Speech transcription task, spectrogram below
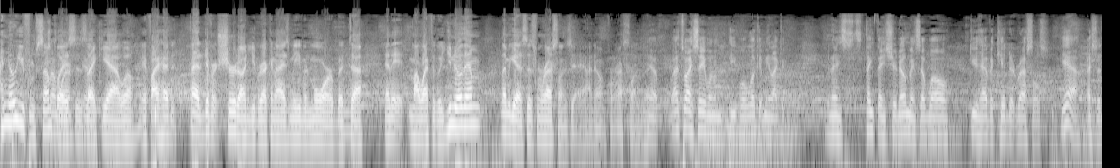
I know you from someplace. Somewhere, It's yeah. like, yeah, well, if I had if I had a different shirt on, you'd recognize me even more. But uh, and it, my wife would go, "You know them? Let me guess. It's from wrestling." Yeah, I know them from wrestling. But Yeah, that's why I say when people look at me like, and they think they should know me, I said, "Well, do you have a kid that wrestles?" Yeah, I said,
